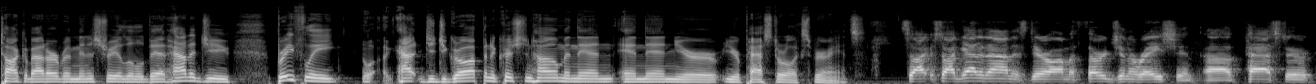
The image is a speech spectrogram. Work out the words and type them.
talk about urban ministry a little bit. How did you briefly? How, did you grow up in a Christian home, and then and then your your pastoral experience? So I, so I got it on honest, Darrell. I'm a third generation uh, pastor,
